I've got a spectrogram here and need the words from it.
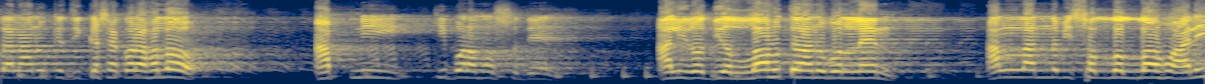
তালানুকে জিজ্ঞাসা করা হলো, আপনি কি পরামর্শ দেন? আলী তালানু বললেন আল্লাহ নবী সাল্লাহ আলী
